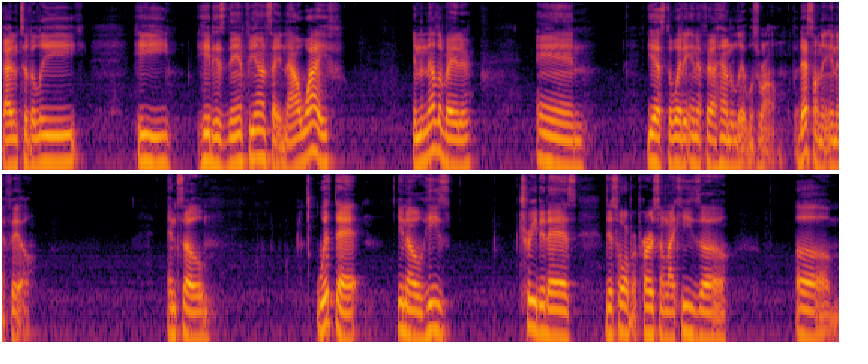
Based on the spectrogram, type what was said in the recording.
got into the league. He hit his then fiance, now wife, in an elevator. And yes, the way the NFL handled it was wrong. But that's on the NFL. And so with that, you know, he's treated as this horrible person, like he's a um,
